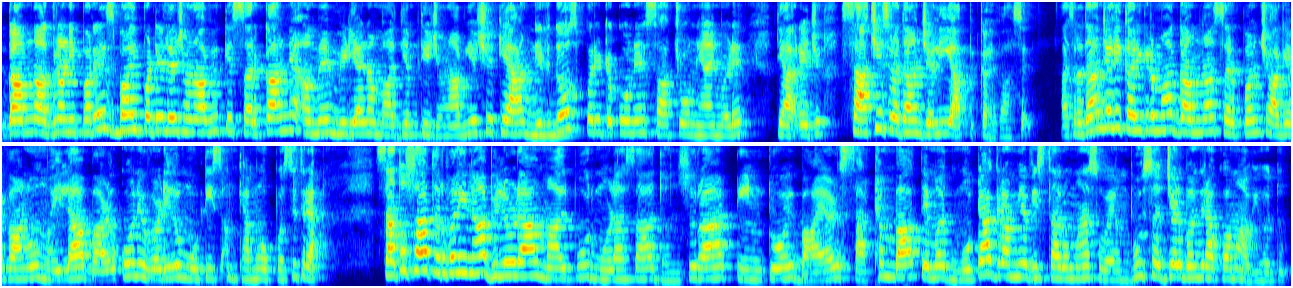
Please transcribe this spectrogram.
ગામના અગ્રણી પરેશભાઈ પટેલે જણાવ્યું કે સરકારને અમે મીડિયાના માધ્યમથી જણાવીએ છીએ કે આ નિર્દોષ પર્યટકોને સાચો ન્યાય મળે ત્યારે જ સાચી શ્રદ્ધાંજલિ આપી કહેવાશે. આ શ્રદ્ધાંજલિ કાર્યક્રમમાં ગામના સરપંચ, આગેવાનો, મહિલા, બાળકો અને વડીલો મોટી સંખ્યામાં ઉપસ્થિત રહ્યા. સાથોસાથ અરવલ્લીના ભિલોડા, માલપુર, મોડાસા, ધનસુરા, ટીનટોય, બાયડ, સાઠંબા તેમજ મોટા ગ્રામ્ય વિસ્તારોમાં સ્વયંભૂ સજ્જડ બંધ રાખવામાં આવ્યું હતું.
